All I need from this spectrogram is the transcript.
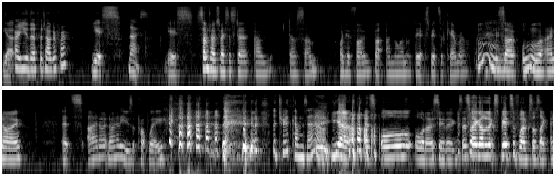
yeah. Are you the photographer? yes, Nice. yes. Sometimes my sister um, does some on her phone, but I'm the one with the expensive camera. Ooh. So, ooh, I know. It's, I don't know how to use it properly. the truth comes out. yeah, it's all auto settings. That's why I got an expensive one because I was like, I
